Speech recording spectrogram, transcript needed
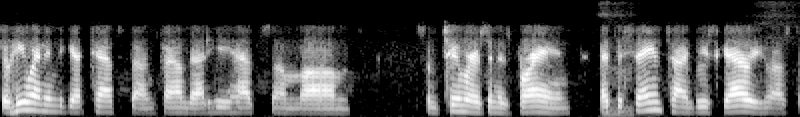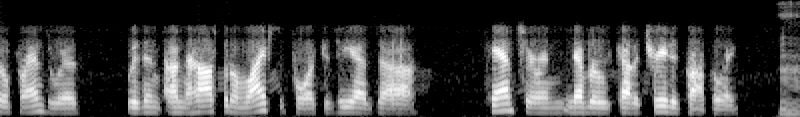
so he went in to get tests done. Found that he had some um, some tumors in his brain. At the same time, Bruce Gary, who I was still friends with, was in on the hospital and life support because he had uh, cancer and never got it treated properly. Hmm.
